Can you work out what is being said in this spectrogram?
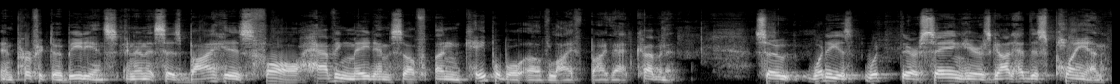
and perfect obedience. And then it says, by his fall, having made himself incapable of life by that covenant. So what, he is, what they're saying here is God had this plan.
